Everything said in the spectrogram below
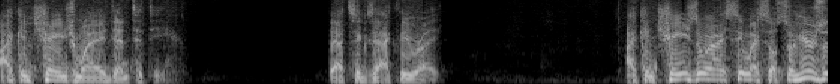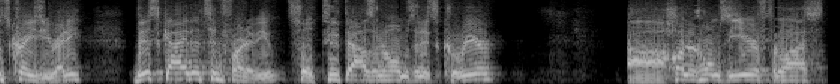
I can change my identity. That's exactly right. I can change the way I see myself. So here's what's crazy. Ready? This guy that's in front of you sold 2,000 homes in his career, uh, 100 homes a year for the last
